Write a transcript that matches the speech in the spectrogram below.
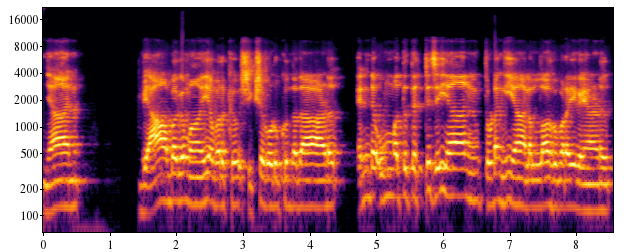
ഞാൻ വ്യാപകമായി അവർക്ക് ശിക്ഷ കൊടുക്കുന്നതാണ്. എന്റെ ഉമ്മത്ത് തെറ്റ് ചെയ്യാൻ തുടങ്ങിയാൽ അള്ളാഹു പറയുകയാണ്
